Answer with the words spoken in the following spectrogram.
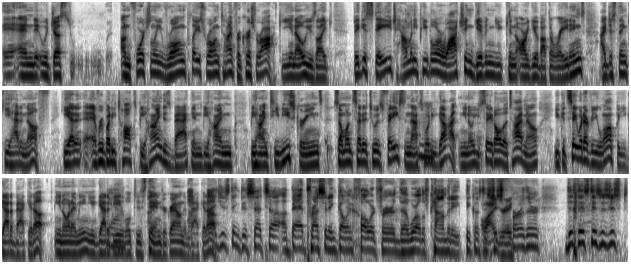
and it was just unfortunately wrong place, wrong time for Chris Rock. You know, he's like biggest stage. How many people are watching? Given you can argue about the ratings, I just think he had enough. He had everybody talks behind his back and behind behind TV screens. Someone said it to his face, and that's what mm. he got. You know, you say it all the time, Al. You could say whatever you want, but you got to back it up. You know what I mean? You got to be able to stand your ground and back it up. I just think this sets a, a bad precedent going forward for the world of comedy because Oh, this I just further. This, this this is just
